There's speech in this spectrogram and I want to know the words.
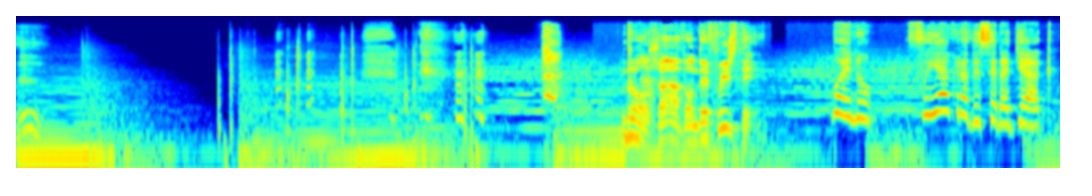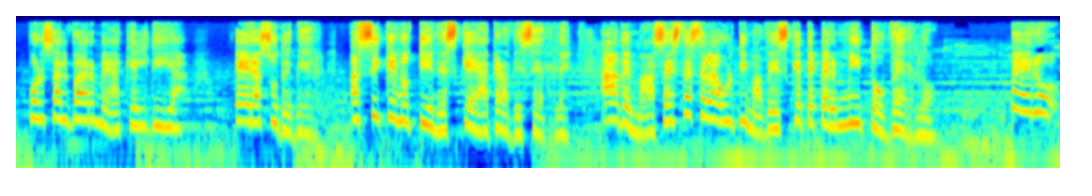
Rosa, ¿a dónde fuiste? Bueno, fui a agradecer a Jack por salvarme aquel día. Era su deber, así que no tienes que agradecerle. Además, esta es la última vez que te permito verlo. Pero...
